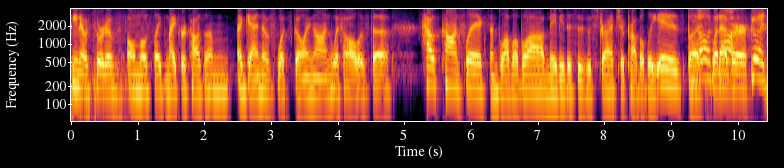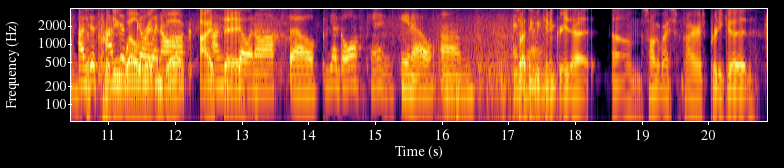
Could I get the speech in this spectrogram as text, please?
you know sort of almost like microcosm again of what's going on with all of the house conflicts and blah blah blah maybe this is a stretch it probably is but No, it's whatever not. It's good. i'm It's a just pretty i'm just well-written going off book, I'd i'm say. just going off so Yeah, go off, King. you know um So I think we can agree that um, Song of Ice and Fire is pretty good. And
